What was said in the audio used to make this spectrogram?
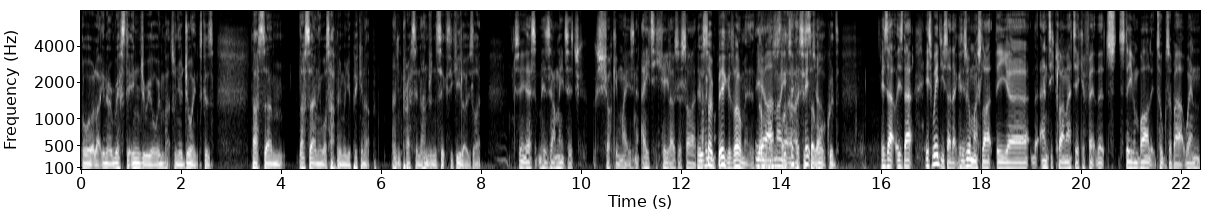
or like you know risk to injury or impact on your joints because that's um that's certainly what's happening when you're picking up and pressing 160 kilos like So yes, I mean it's a shocking weight, isn't it? Eighty kilos aside. It was so big as well, mate. Yeah, I know, you like, took "Ah, a It's just so awkward. Is that is that? It's weird you say that because it's almost like the uh, the anticlimactic effect that S- Steven Bartlett talks about when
